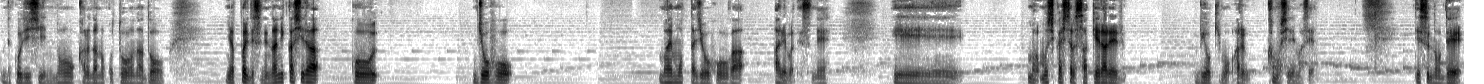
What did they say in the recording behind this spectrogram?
でご自身の体のことなど、やっぱりですね、何かしら、こう、情報、前もった情報があればですね、えー、まあもしかしたら避けられる病気もあるかもしれません。ですので、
